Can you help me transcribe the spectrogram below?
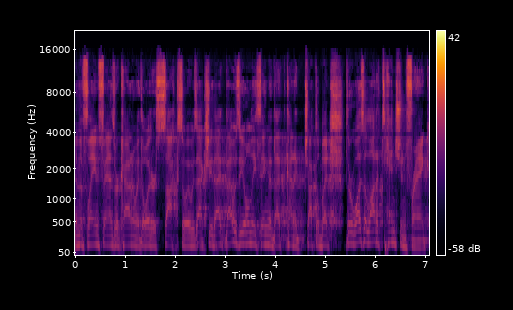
and the Flames fans were counting with "Oilers suck." So it was actually that that was the only thing that that kind of chuckled. But there was a lot of tension, Frank,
